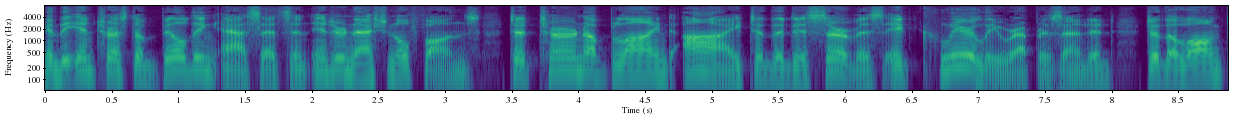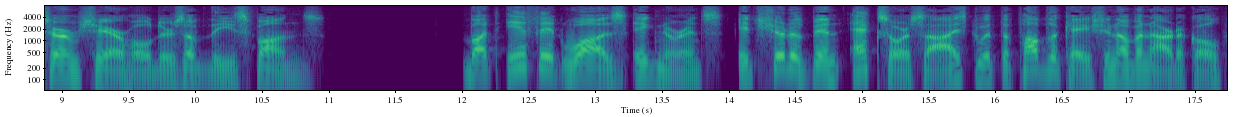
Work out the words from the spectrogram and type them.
in the interest of building assets in international funds, to turn a blind eye to the disservice it clearly represented to the long term shareholders of these funds. But if it was ignorance, it should have been exorcised with the publication of an article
